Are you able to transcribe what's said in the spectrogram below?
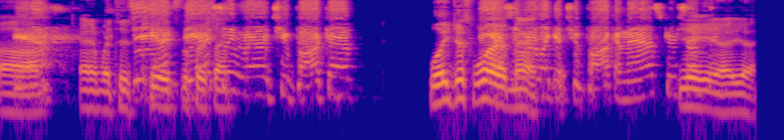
um, yeah. and with his Did he, kids the did he first actually time. wear a Chewbacca? Well, he just Did he wore a mask. like a Chewbacca mask or yeah, something? yeah, yeah. yeah.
